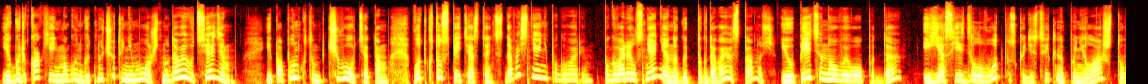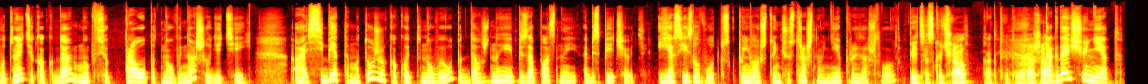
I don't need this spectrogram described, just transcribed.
Я говорю, как я не могу? Он говорит, ну что ты не можешь? Ну давай вот сядем и по пунктам, чего у тебя там? Вот кто с Петей останется? Давай с няней поговорим. Поговорил с няней, она говорит, так давай останусь. И у Пети новый опыт, да? И я съездила в отпуск и действительно поняла, что вот знаете, как, да, мы все про опыт новый наших детей, а себе-то мы тоже какой-то новый опыт должны безопасный обеспечивать. И я съездила в отпуск, поняла, что ничего страшного не произошло. Петя скучал? Как ты это выражал? Тогда еще нет.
